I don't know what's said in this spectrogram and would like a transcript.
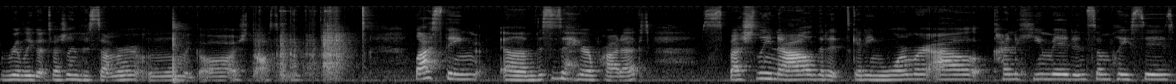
really good, especially in the summer. Oh my gosh, it's awesome. Last thing, um, this is a hair product, especially now that it's getting warmer out, kind of humid in some places.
